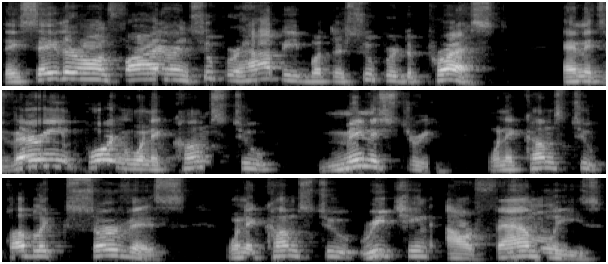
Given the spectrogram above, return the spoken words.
They say they're on fire and super happy, but they're super depressed. And it's very important when it comes to ministry, when it comes to public service, when it comes to reaching our families,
